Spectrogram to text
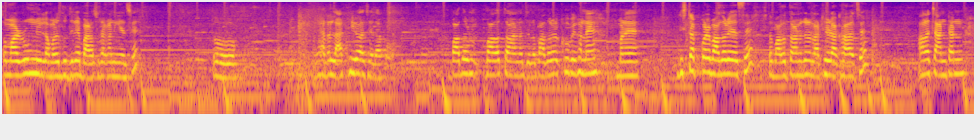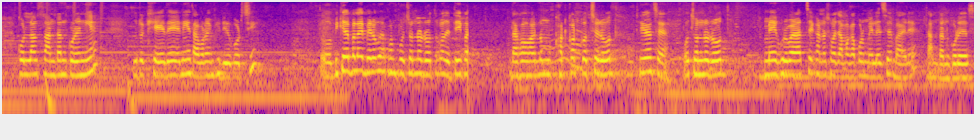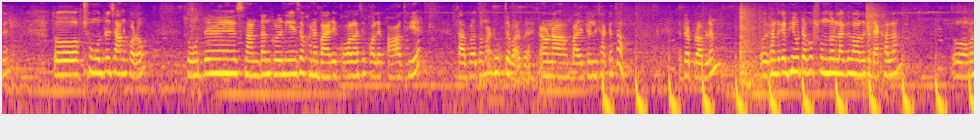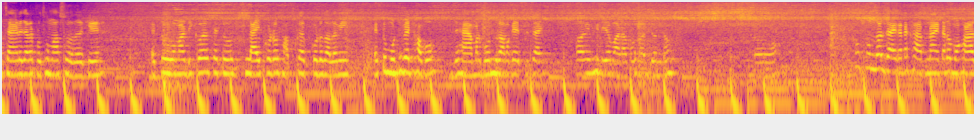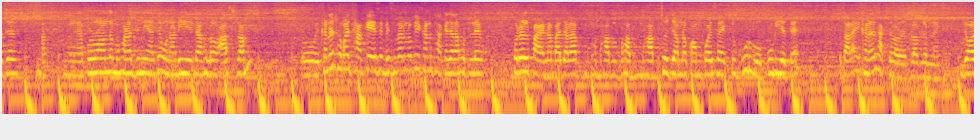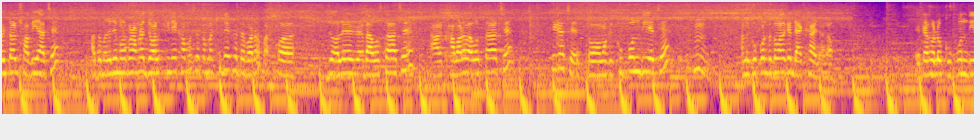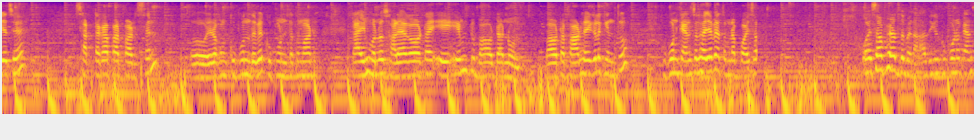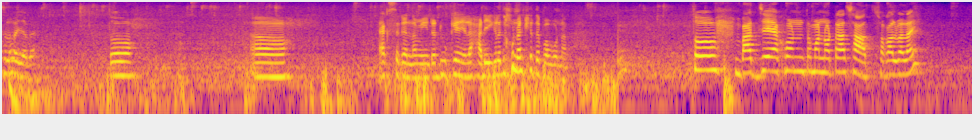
তোমার রুম নিল। আমাদের দুদিনে বারোশো টাকা নিয়েছে। তো একটা লাঠিও আছে, দেখো। বাঁদর বাঁদর তাড়ানোর জন্য। বাঁদরের খুব এখানে মানে ডিস্টার্ব করে বাঁদরে এসে। তো বাঁদর তাড়ানোর জন্য লাঠিও রাখা আছে। আমরা চান টান করলাম, স্নান টান করে নিয়ে দুটো খেয়ে দিয়ে নিয়ে তারপরে আমি ভিডিও করছি। তো বিকেলবেলায় বেরোবো, এখন প্রচণ্ড রোদ, তোমরা দেখতেই পা দেখো, একদম খটখট করছে রোদ, ঠিক আছে? প্রচণ্ড রোদ। মেয়ে ঘুরে বেড়াচ্ছে, এখানে সবাই জামা কাপড় মেলেছে বাইরে, টান টান করে এসে। তো সমুদ্রে চান করো। সমুদ্রে স্নান টান করে নিয়ে এসে ওখানে বাইরে কল আছে, কলে পা ধুয়ে তারপরে তোমরা ঢুকতে পারবে কেননা বাড়ি টালি থাকে তো এটা প্রবলেম তো এখান থেকে ভিউটা খুব সুন্দর লাগছে, তোমাদেরকে দেখালাম। তো আমার চ্যানেলে যারা প্রথম আসো তাদেরকে একটু আমার রিকোয়েস্ট একটু লাইক করো সাবস্ক্রাইব করো, তাহলে আমি একটু মোটিভেট হব যে হ্যাঁ আমার বন্ধুরা আমাকে চায় তো আমি ভিডিও বানাবো তার জন্য। তো খুব সুন্দর জায়গাটা, খারাপ না এটা তো মহারাজের পূর্ণানন্দ মহারাজ যিনি আছে, ওনারই এটা হলো আশ্রম। তো এখানে সবাই থাকে, এসে বেশিরভাগ লোকই এখানে থাকে, যারা হোটেলে হোটেল পায় না বা যারা ভাব ভাব, ভাবছ যে আমরা কম পয়সায় একটু ঘুরবো পুরীতে, তো তারা এখানে থাকতে পারবে প্রবলেম নেই। জল টল সবই আছে। আর তোমরা যদি মনে করো আমরা জল কিনে খাব সে তোমরা কিনে খেতে পারো বাট জলের ব্যবস্থা আছে আর খাবারও ব্যবস্থা আছে, ঠিক আছে? তো আমাকে কুপন দিয়েছে, হুম? আমি কুপনটা তোমাদেরকে দেখায় দাঁড়াও। এটা হলো কুপন দিয়েছে ষাট টাকা পার পার্সেন তো এরকম কুপন দেবে। কুপনটা তোমার টাইম হলো সাড়ে এগারোটা এ এম টু বারোটা নুন বারোটা পার হয়ে গেলে কিন্তু কুপন ক্যান্সেল হয়ে যাবে, তোমরা পয়সা পয়সাও ফেরত দেবে না, আজকে কুপনও ক্যান্সেল হয়ে যাবে। তো এক সেকেন্ড আমি এটা ঢুকিয়ে নিলে হারিয়ে গেলে তখন আর খেতে পাবো না। তো, বাজে এখন তোমার নটা সাত সকালবেলায়।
